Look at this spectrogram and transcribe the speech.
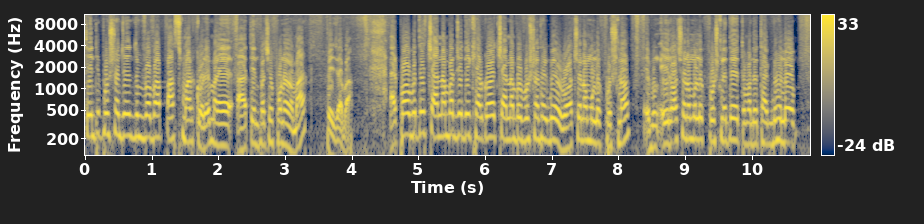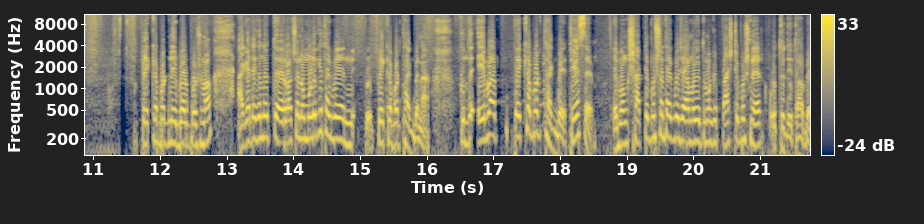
তিনটি প্রশ্নের জন্য তুমি পাবা, পাঁচ মার্ক করে মানে তিন পাঁচে পনেরো মার্ক পেয়ে যাবা। আর পরবর্তী চার নাম্বার যদি খেয়াল করো, চার নম্বর প্রশ্ন থাকবে রচনামূলক প্রশ্ন এবং এই রচনামূলক প্রশ্নেতে তোমাদের থাকবে হলো প্রেক্ষাপট নির্ভর প্রশ্ন। আগেটা কিন্তু রচনামূলকই থাকবে প্রেক্ষাপট থাকবে না। কিন্তু এবার প্রেক্ষাপট থাকবে, ঠিক আছে? এবং ষাটটি প্রশ্ন থাকবে যার মধ্যে তোমাকে পাঁচটি প্রশ্নের উত্তর দিতে হবে।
